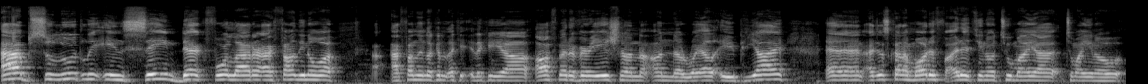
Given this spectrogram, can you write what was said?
absolutely insane deck for ladder. I found, you know, uh, I found it looking like like a uh, off meta variation on on the Royale API, and I just kind of modified it, you know, to my uh, to my you know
